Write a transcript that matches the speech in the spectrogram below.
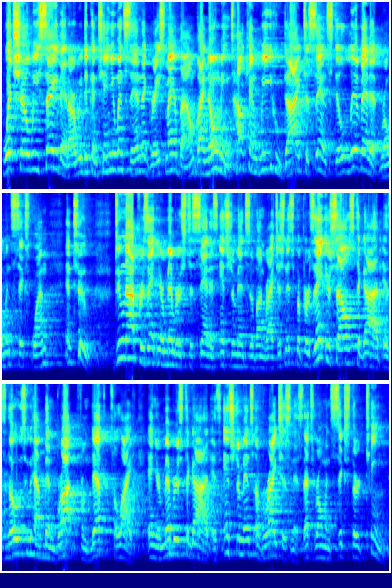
What shall we say then? Are we to continue in sin that grace may abound? By no means. How can we who died to sin still live in it? Romans 6 1 and 2. Do not present your members to sin as instruments of unrighteousness, but present yourselves to God as those who have been brought from death to life, and your members to God as instruments of righteousness. That's Romans 6:13.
